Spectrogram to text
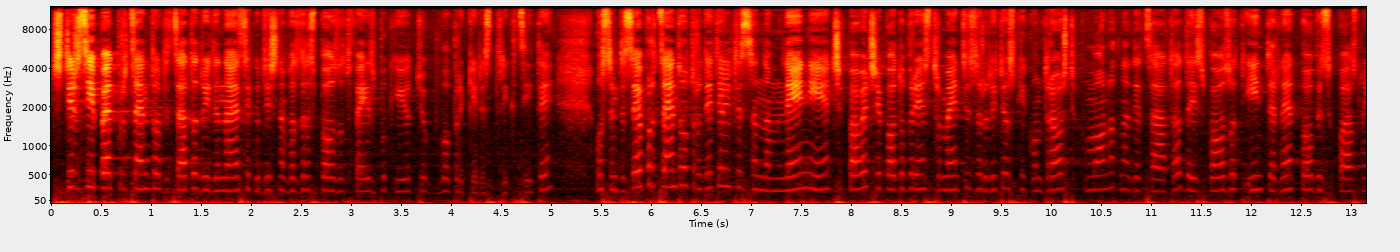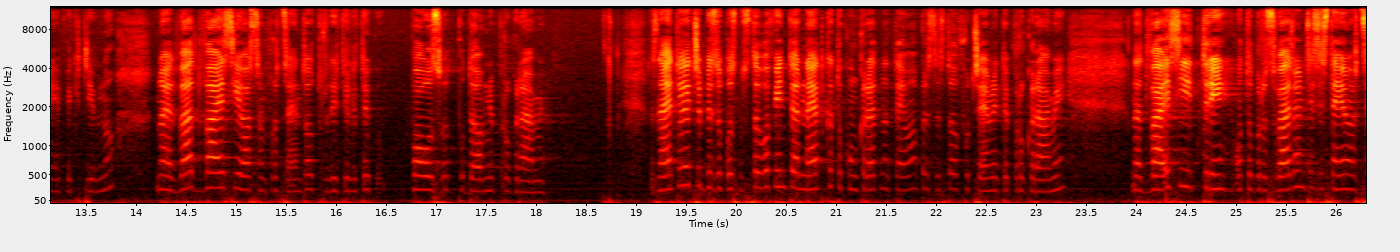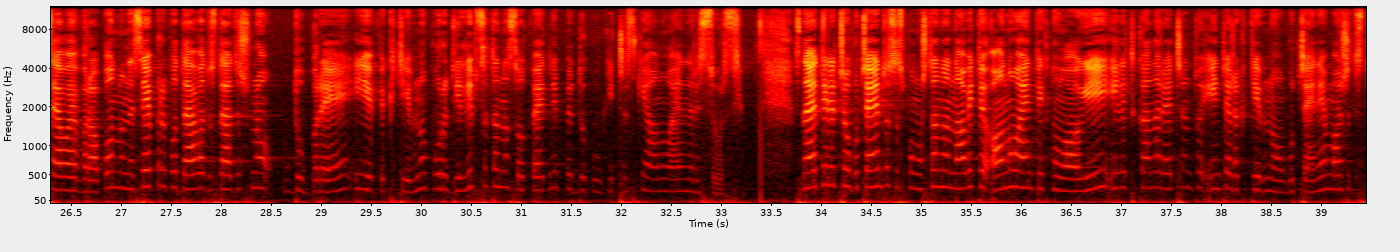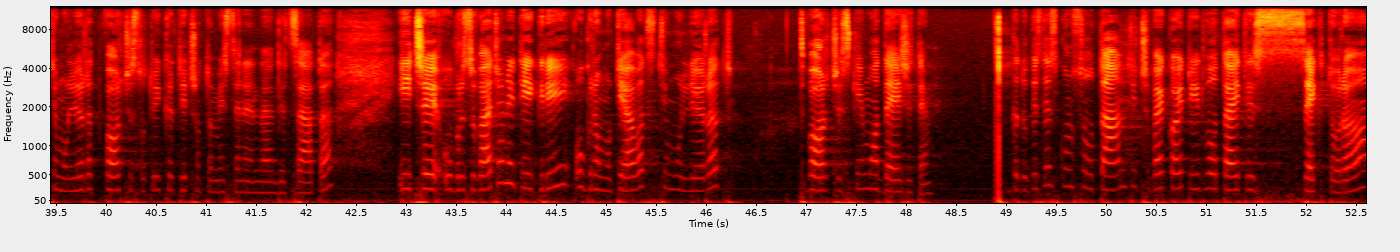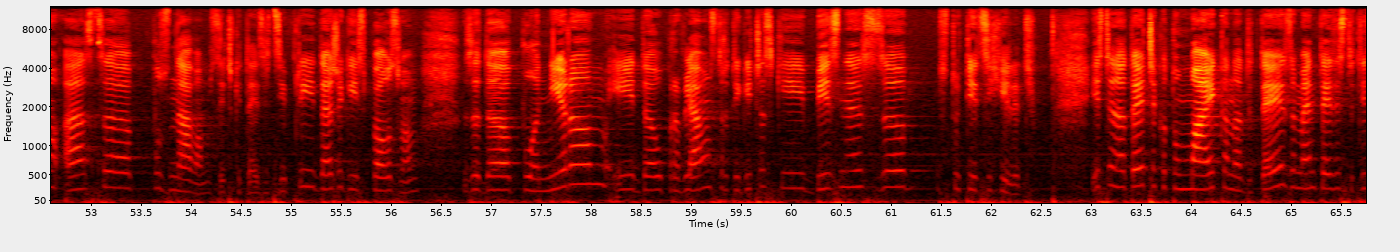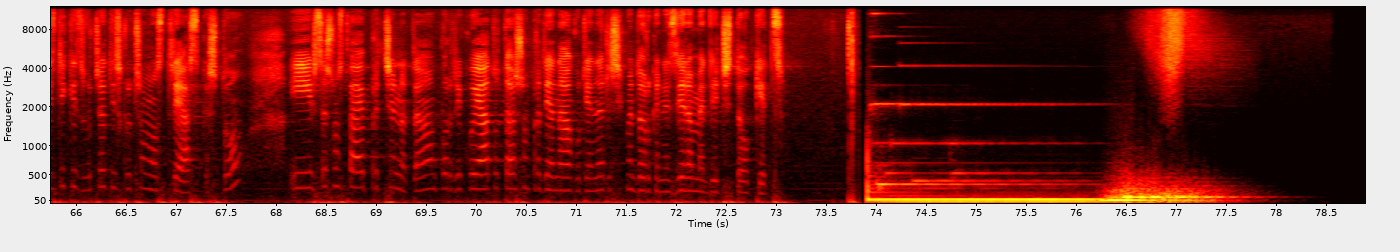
45% от децата до 11 годишна възраст ползват Facebook и YouTube въпреки рестрикциите. 80% от родителите са на мнение, че повече и по-добри инструменти за родителски контрол ще помогнат на децата да използват интернет по-безопасно и ефективно, но едва 28% от родителите ползват подобни програми. Знаете ли, че безопасността в интернет като конкретна тема присъства в учебните програми на 23 от образователните системи в цяла Европа, но не се преподава достатъчно добре и ефективно поради липсата на съответни педагогически онлайн ресурси. Знаете ли, че обучението с помощта на новите онлайн технологии или така нареченото интерактивно обучение може да стимулира творчеството и критичното мислене на децата и че образователните игри ограмотяват, стимулират творчески младежите. Като бизнес консултант и човек, който идва от IT сектора, аз познавам всички тези цифри и даже ги използвам, за да планирам и да управлявам стратегически бизнес за стотици хиляди. Истината е, че като майка на дете, за мен тези статистики звучат изключително стряскащо и всъщност това е причината, поради която точно преди една година решихме да организираме Digital Kids.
